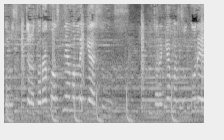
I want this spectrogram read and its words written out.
করো সুটটার তোরা কষ্ট নিয়ে আমার লেগে আসুস তোরা কি আমার যোগ্য রে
